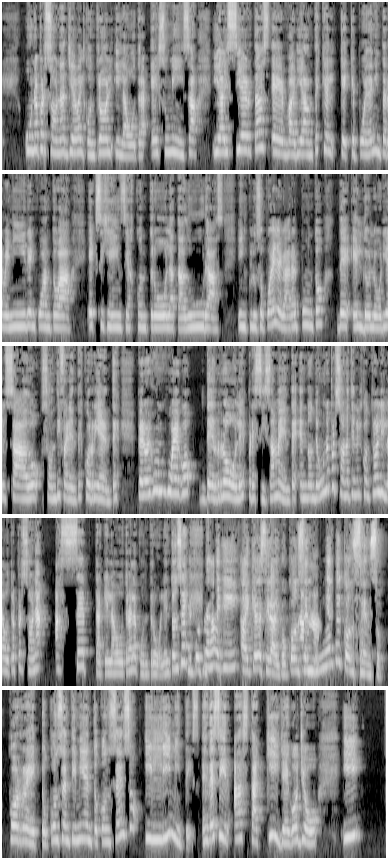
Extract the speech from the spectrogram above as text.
una persona lleva el control y la otra es sumisa. Y hay ciertas eh, variantes que, pueden intervenir en cuanto a exigencias, control, ataduras, incluso puede llegar al punto de el dolor y el sado, son diferentes corrientes, pero es un juego de roles precisamente en donde una persona tiene el control y la otra persona acepta que la otra la controle. Entonces, Entonces allí hay que decir algo, consentimiento y consenso. Correcto, consentimiento, consenso y límites. Es decir, hasta aquí llego yo y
